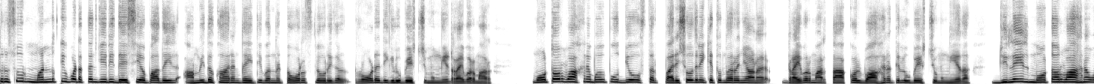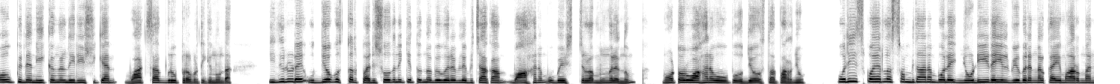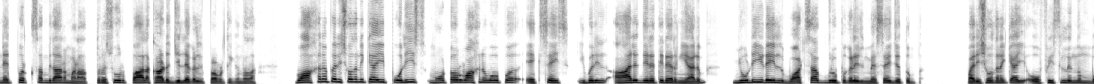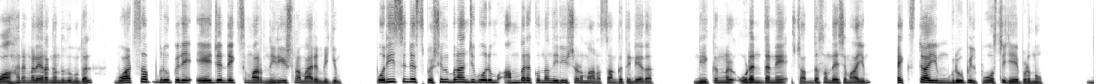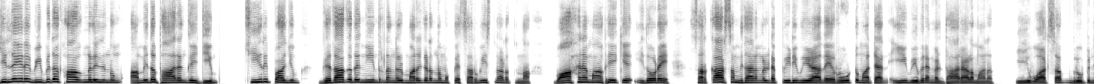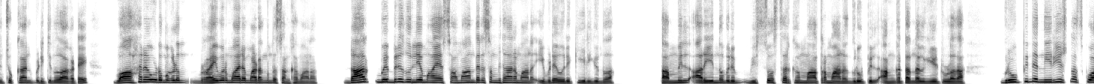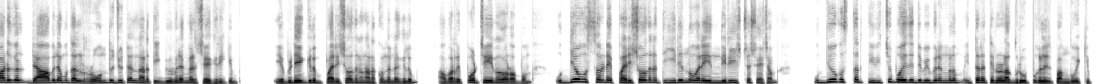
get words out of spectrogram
തൃശൂർ മണ്ണുത്തി വടക്കഞ്ചേരി ദേശീയപാതയിൽ അമിതഭാരം കയറ്റി വന്ന ടോറസ് ലോറികൾ റോഡരികിൽ ഉപേക്ഷിച്ച് മുങ്ങി ഡ്രൈവർമാർ. മോട്ടോർ വാഹന വകുപ്പ് ഉദ്യോഗസ്ഥർ പരിശോധനയ്ക്കെത്തുന്നറിഞ്ഞാണ് ഡ്രൈവർമാർ താക്കോൽ വാഹനത്തിൽ ഉപേക്ഷിച്ചു മുങ്ങിയത്. ജില്ലയിൽ മോട്ടോർ വാഹന വകുപ്പിന്റെ നീക്കങ്ങൾ നിരീക്ഷിക്കാൻ വാട്സാപ്പ് ഗ്രൂപ്പ് പ്രവർത്തിക്കുന്നുണ്ട്. ഇതിലൂടെ ഉദ്യോഗസ്ഥർ പരിശോധനയ്ക്കെത്തുന്ന വിവരം ലഭിച്ചാക്കാം വാഹനം ഉപേക്ഷിച്ചുള്ള മുങ്ങലെന്നും മോട്ടോർ വാഹന വകുപ്പ് ഉദ്യോഗസ്ഥർ പറഞ്ഞു. പോലീസ് വയർലെസ് സംവിധാനം പോലെ ഞൊടിയിടയിൽ വിവരങ്ങൾ കൈമാറുന്ന നെറ്റ്വർക്ക് സംവിധാനമാണ് തൃശൂർ പാലക്കാട് ജില്ലകളിൽ പ്രവർത്തിക്കുന്നത്. വാഹന പരിശോധനയ്ക്കായി പോലീസ് മോട്ടോർ വാഹന വകുപ്പ് എക്സൈസ് ഇവരിൽ ആര് നിരത്തിലിറങ്ങിയാലും ഞൊടിയിടയിൽ വാട്സാപ്പ് ഗ്രൂപ്പുകളിൽ മെസ്സേജ് എത്തും. പരിശോധനയ്ക്കായി ഓഫീസിൽ നിന്നും വാഹനങ്ങൾ ഇറങ്ങുന്നത് മുതൽ വാട്സാപ്പ് ഗ്രൂപ്പിലെ ഏജന്റ് എക്സുമാർ നിരീക്ഷണം ആരംഭിക്കും. പോലീസിന്റെ സ്പെഷ്യൽ ബ്രാഞ്ച് പോലും അമ്പരക്കുന്ന നിരീക്ഷണമാണ് സംഘത്തിന്റേത് നീക്കങ്ങൾ ഉടൻ തന്നെ ശബ്ദ സന്ദേശമായും ടെക്സ്റ്റായും ഗ്രൂപ്പിൽ പോസ്റ്റ് ചെയ്യപ്പെടുന്നു. ജില്ലയുടെ വിവിധ ഭാഗങ്ങളിൽ നിന്നും അമിത ഭാരം കയറ്റിയും ചീറിപ്പാഞ്ഞും ഗതാഗത നിയന്ത്രണങ്ങൾ മറികടന്നുമൊക്കെ സർവീസ് നടത്തുന്ന വാഹന മാഫിയയ്ക്ക് ഇതോടെ സർക്കാർ സംവിധാനങ്ങളുടെ പിടിവീഴാതെ റൂട്ട് മാറ്റാൻ ഈ വിവരങ്ങൾ ധാരാളമാണ്. ഈ വാട്സാപ്പ് ഗ്രൂപ്പിന് ചുക്കാൻ പിടിക്കുന്നതാകട്ടെ വാഹന ഉടമകളും ഡ്രൈവർമാരും അടങ്ങുന്ന സംഘമാണ്. ഡാർക്ക് വെബിന് തുല്യമായ സമാന്തര സംവിധാനമാണ് ഇവിടെ ഒരുക്കിയിരിക്കുന്നത്. തമ്മിൽ അറിയുന്നവരും വിശ്വസ്തർക്കും മാത്രമാണ് ഗ്രൂപ്പിൽ അംഗത്വം നൽകിയിട്ടുള്ളത്. ഗ്രൂപ്പിന്റെ നിരീക്ഷണ സ്ക്വാഡുകൾ രാവിലെ മുതൽ റോന്തു ചുറ്റൽ നടത്തി വിവരങ്ങൾ ശേഖരിക്കും. എവിടെയെങ്കിലും പരിശോധന നടക്കുന്നുണ്ടെങ്കിലും അവർ റിപ്പോർട്ട് ചെയ്യുന്നതോടൊപ്പം ഉദ്യോഗസ്ഥരുടെ പരിശോധന തീരുന്നവരെയും നിരീക്ഷിച്ച ശേഷം ഉദ്യോഗസ്ഥർ തിരിച്ചുപോയതിന്റെ വിവരങ്ങളും ഇത്തരത്തിലുള്ള ഗ്രൂപ്പുകളിൽ പങ്കുവയ്ക്കും.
